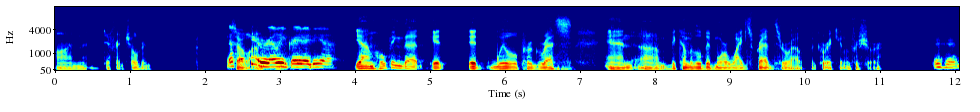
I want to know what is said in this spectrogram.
on different children. That's so actually a really great idea. Yeah, I'm hoping that it it will progress and um, become a little bit more widespread throughout the curriculum for sure. Mm-hmm.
